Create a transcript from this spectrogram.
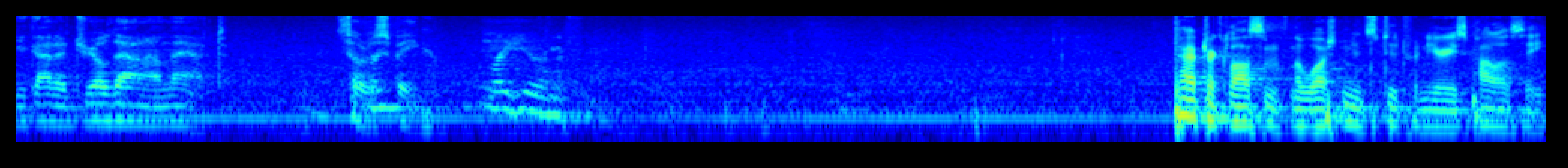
you got to drill down on that, so to speak. Right here in the Patrick Clawson from the Washington Institute for Near East Policy.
